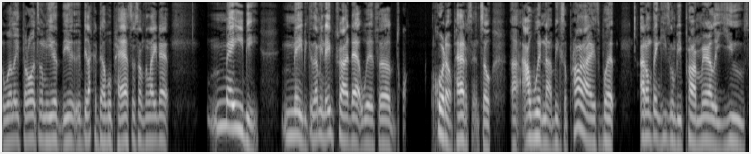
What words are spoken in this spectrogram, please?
Will they throw it to him? He'll, it'd be like a double pass or something like that. Maybe, maybe because I mean they've tried that with uh, Cordarrelle Patterson, so uh, I would not be surprised. But I don't think he's going to be primarily used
